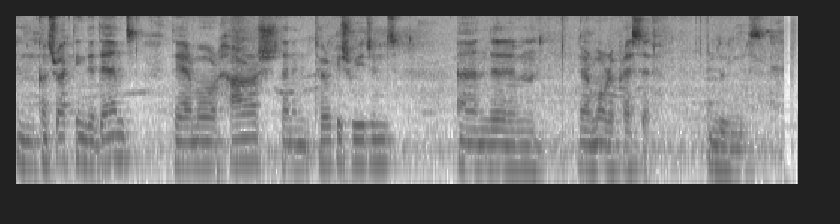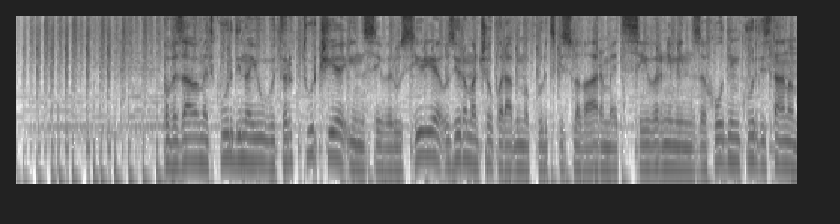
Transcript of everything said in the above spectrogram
in constructing the dams, they are more harsh than in Turkish regions, and um, they are more repressive in doing this. Povezava med Kurdi na jugu Turčije in severu Sirije, oziroma če uporabimo kurdski slovar med severnim in zahodnim Kurdistanom,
